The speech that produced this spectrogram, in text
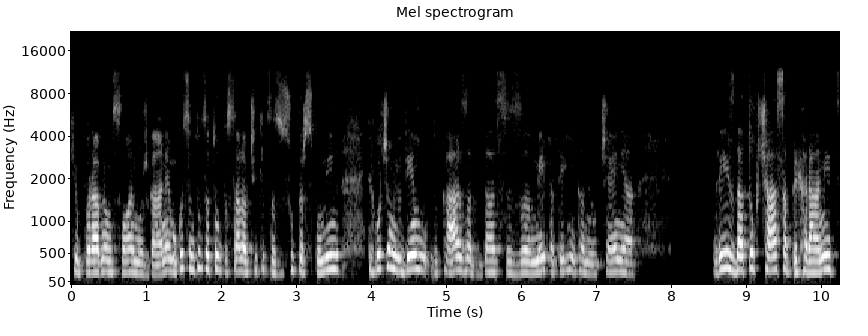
ki uporabljam svoje možgane. Mogoče sem tudi zato postala učiteljica za super spomin, ker hočem ljudem dokazati, da se z metatehnikami učenja res da toliko časa prihraniti.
